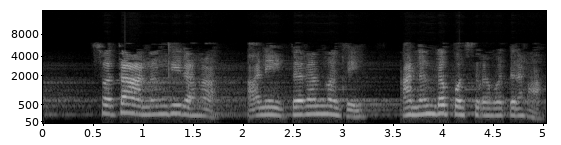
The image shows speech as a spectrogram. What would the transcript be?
स्वतः आनंदी राहा आणि इतरांमध्ये आनंद पसरवत राहा.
